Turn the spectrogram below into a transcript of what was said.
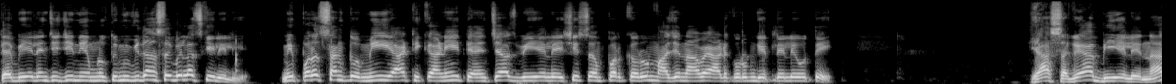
त्या बी एल एनची जी नेमणूक तुम्ही विधानसभेलाच केलेली आहे. मी परत सांगतो मी या ठिकाणी त्यांच्याच बी एल एशी संपर्क करून माझे नावे ऍड करून घेतलेले होते. ह्या सगळ्या बी एल एना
